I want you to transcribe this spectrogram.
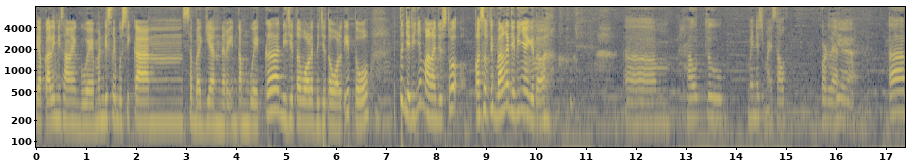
tiap kali misalnya gue mendistribusikan sebagian dari income gue ke digital wallet digital wallet itu itu jadinya malah justru konsumtif banget jadinya gitu um, how to manage myself for that. yeah. Uh,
